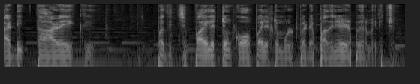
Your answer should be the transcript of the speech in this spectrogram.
അടി താഴേക്ക് പതിച്ച് പൈലറ്റും കോ പൈലറ്റും ഉൾപ്പെടെ പതിനേഴ് പേർ മരിച്ചു.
